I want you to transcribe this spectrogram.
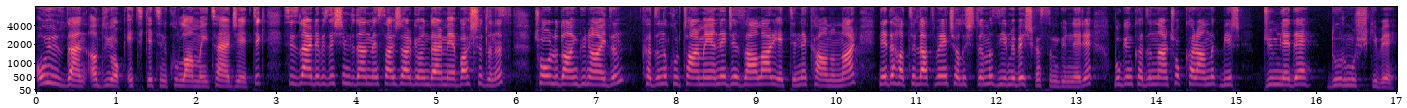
o yüzden adı yok etiketini kullanmayı tercih ettik. Sizler de bize şimdiden mesajlar göndermeye başladınız. Çorlu'dan günaydın. Kadını kurtarmaya ne cezalar yetti ne kanunlar ne de hatırlatmaya çalıştığımız 25 Kasım günleri. Bugün kadınlar çok karanlık bir cümlede durmuş gibi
